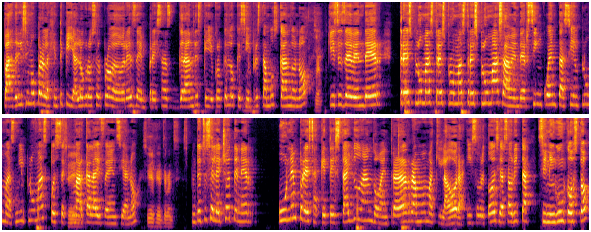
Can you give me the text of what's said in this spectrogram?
padrísimo para la gente que ya logró ser proveedores de empresas grandes, que yo creo que es lo que siempre están buscando, ¿no? Quises de vender tres plumas, tres plumas, tres plumas, a vender 50, 100 plumas, mil plumas, pues se marca la diferencia, ¿no? Sí, definitivamente. Entonces, el hecho de tener una empresa que te está ayudando a entrar al ramo maquiladora y sobre todo decías ahorita sin ningún costo,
